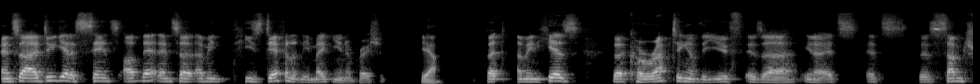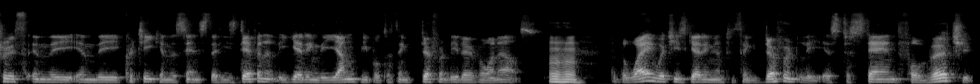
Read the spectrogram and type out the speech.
and so I do get a sense of that. And so I mean, he's definitely making an impression. Yeah. But I mean, here's the corrupting of the youth is a you know it's it's there's some truth in the in the critique in the sense that he's definitely getting the young people to think differently to everyone else mm-hmm. But the way in which he's getting them to think differently is to stand for virtue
